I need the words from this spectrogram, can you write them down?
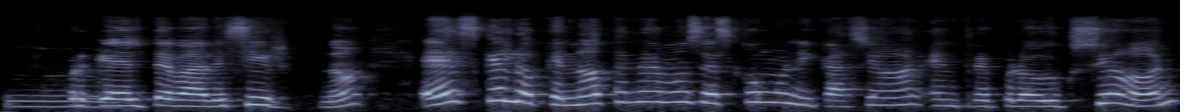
Porque mm. él te va a decir, ¿no? Es que lo que no tenemos es comunicación entre producción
